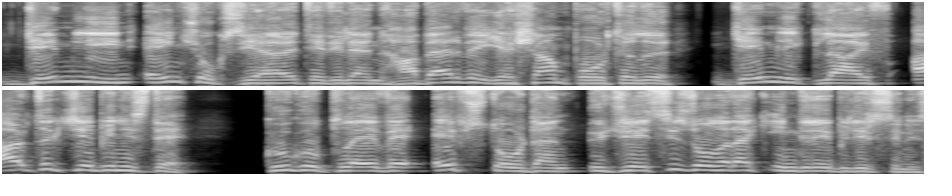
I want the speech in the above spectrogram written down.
Gemlik'in en çok ziyaret edilen haber ve yaşam portalı Gemlik Life artık cebinizde. Google Play ve App Store'dan ücretsiz olarak indirebilirsiniz.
